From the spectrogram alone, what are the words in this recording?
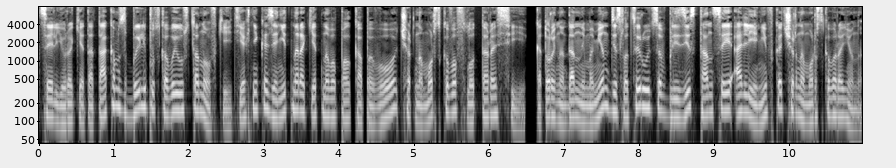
Целью ракет «Атакамс» были пусковые установки и техника зенитно-ракетного полка ПВО Черноморского флота России, который на данный момент дислоцируется вблизи станции Оленевка Черноморского района.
